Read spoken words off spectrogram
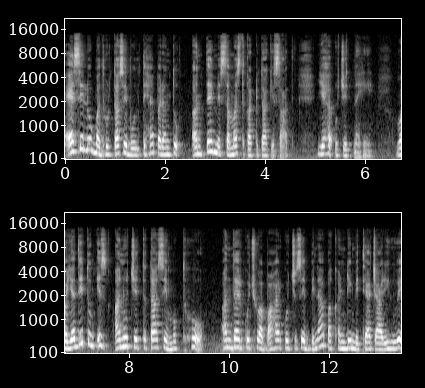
ऐसे लोग मधुरता से बोलते हैं, परंतु अंत में समस्त कटुता के साथ यह उचित नहीं। व यदि तुम इस अनुचितता से मुक्त हो, अंदर कुछ व बाहर कुछ से बिना पखंडी मिथ्याचारी हुए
